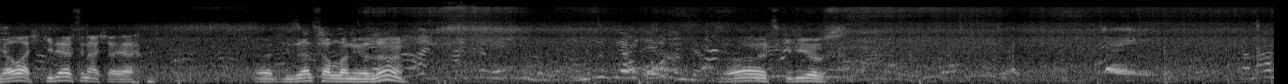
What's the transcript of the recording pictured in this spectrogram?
Yavaş gidersin aşağıya. Evet güzel sallanıyor değil mi? Evet gidiyoruz. Tamam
